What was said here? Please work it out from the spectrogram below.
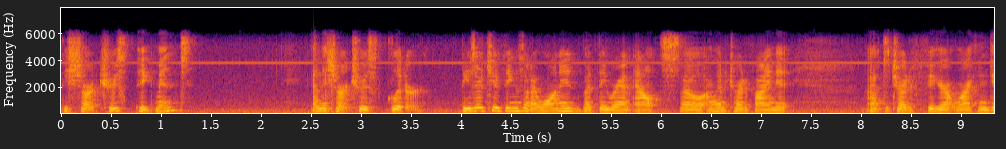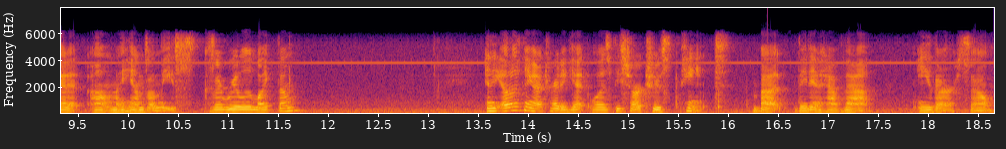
the chartreuse pigment and the chartreuse glitter. These are two things that I wanted, but they ran out, so I'm going to try to find it. I have to try to figure out where I can get it, um, my hands on these, because I really like them. And the other thing I tried to get was the chartreuse paint, but they didn't have that either, so.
